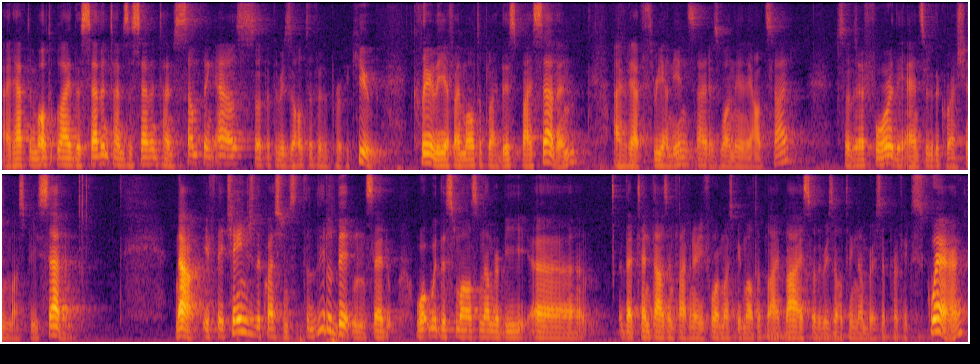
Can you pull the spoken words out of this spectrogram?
I'd have to multiply the 7 times the 7 times something else so that the result of a perfect cube. Clearly, if I multiply this by 7, I would have 3 on the inside as 1 on the outside. So therefore, the answer to the question must be 7. Now, if they changed the question just a little bit and said, what would the smallest number be uh, that 10,584 must be multiplied by so the resulting number is a perfect square,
